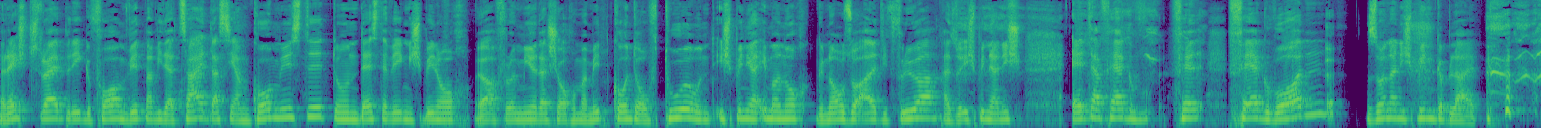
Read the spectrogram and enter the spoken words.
rechtschreibrige Form wird mal wieder Zeit, dass sie ankommen müsstet. Und deswegen, ich bin auch, ja, freue mich, dass ich auch immer mit konnte auf Tour. Und ich bin ja immer noch genauso alt wie früher, also ich bin ja nicht älter fair, fair, fair geworden, sondern ich bin gebleibt.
